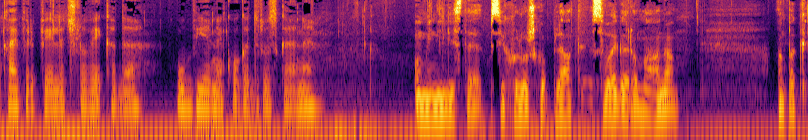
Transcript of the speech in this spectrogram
kaj pripelje človeka, da ubije nekoga drugega, ne. Omenili ste psihološko plat svojega romana, ampak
